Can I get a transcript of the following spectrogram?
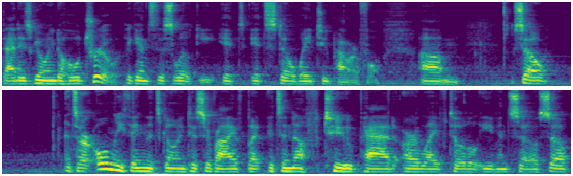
that is going to hold true against this Loki. It's it's still way too powerful. Um, so it's our only thing that's going to survive, but it's enough to pad our life total even so. So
